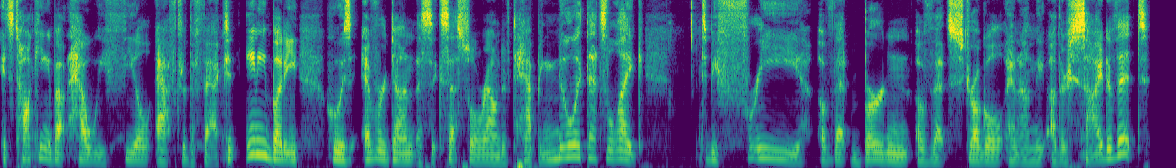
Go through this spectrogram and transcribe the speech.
it's talking about how we feel after the fact. And anybody who has ever done a successful round of tapping know what that's like to be free of that burden of that struggle and on the other side of it.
